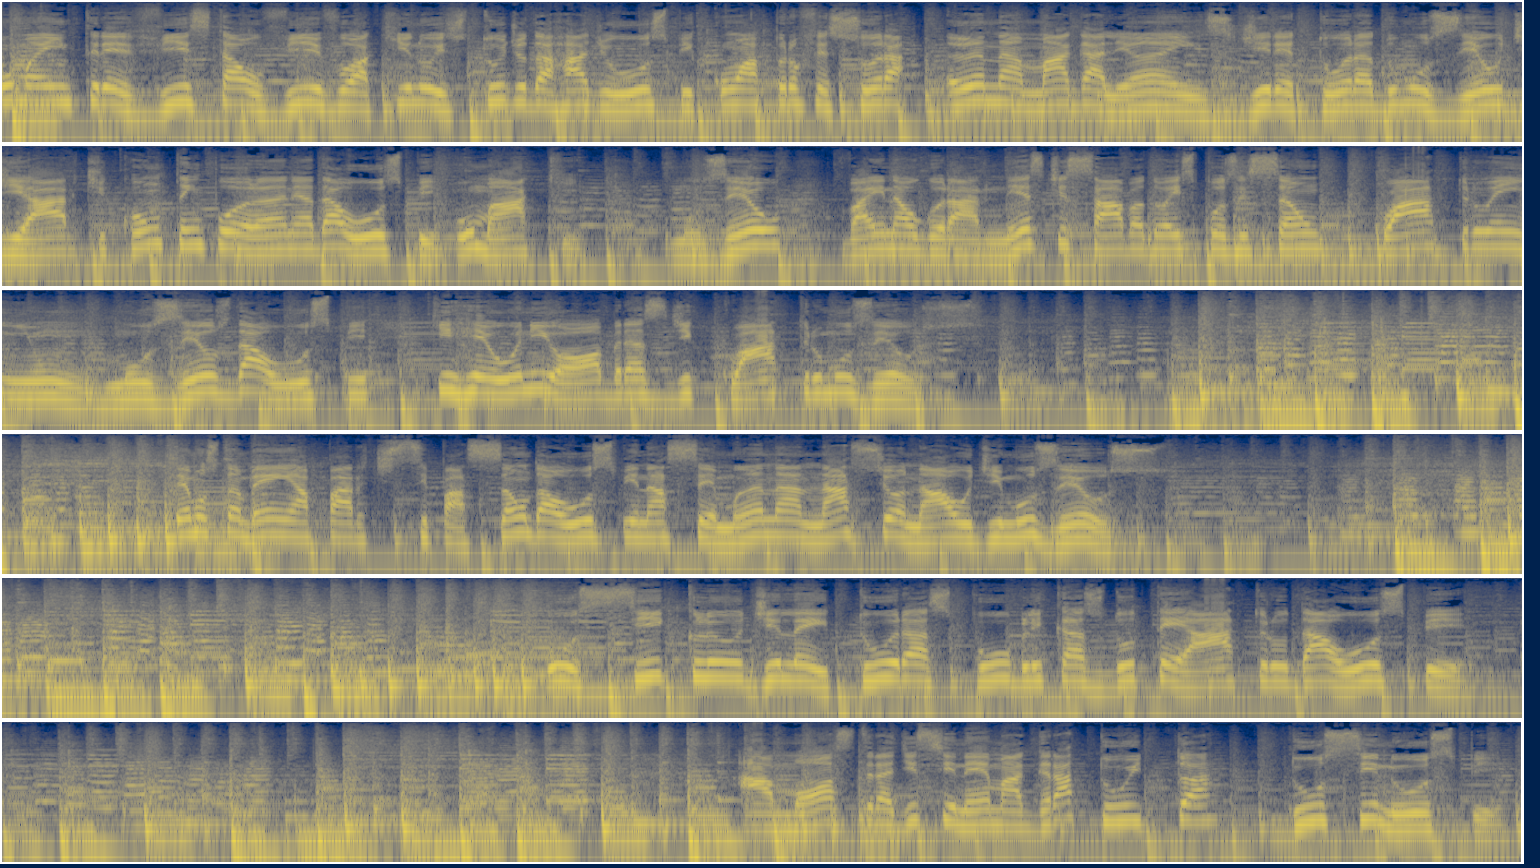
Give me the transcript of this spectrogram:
Uma entrevista ao vivo aqui no estúdio da Rádio USP com a professora Ana Magalhães, diretora do Museu de Arte Contemporânea da USP, o MAC. O museu vai inaugurar neste sábado a exposição 4 em 1 Museus da USP, que reúne obras de quatro museus. Temos também a participação da USP na Semana Nacional de Museus. O ciclo de leituras públicas do Teatro da USP. A mostra de cinema gratuita do Sinusp.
